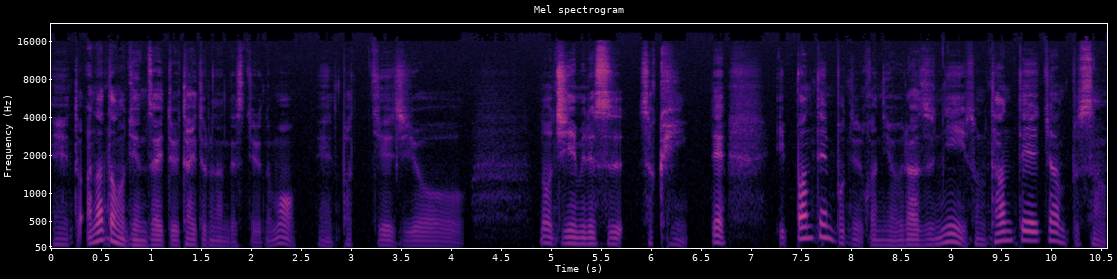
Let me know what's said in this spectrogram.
えーと「あなたの現在」というタイトルなんですけれども、えーパッケージ用の GM レス作品で一般店舗とかには売らずにその探偵キャンプさん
